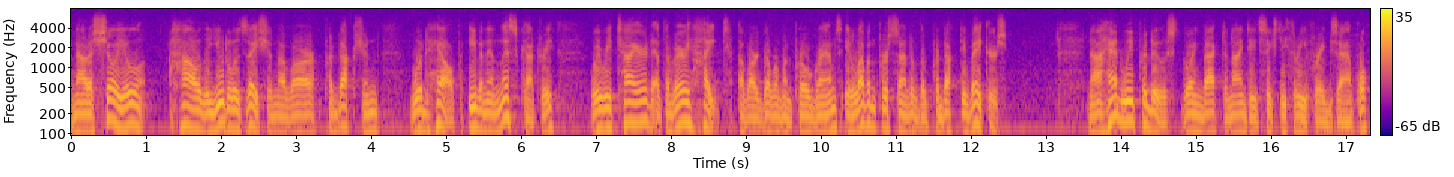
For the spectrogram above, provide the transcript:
Now, to show you how the utilization of our production would help, even in this country, we retired at the very height of our government programs 11% of the productive acres. Now, had we produced, going back to 1963, for example,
